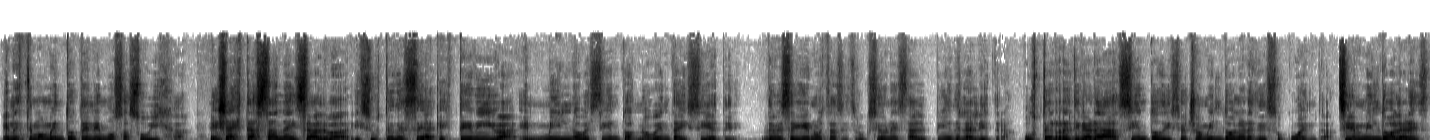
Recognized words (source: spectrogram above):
En este momento tenemos a su hija. Ella está sana y salva, y si usted desea que esté viva en 1997, debe seguir nuestras instrucciones al pie de la letra. Usted retirará 118 mil dólares de su cuenta. 100 mil dólares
